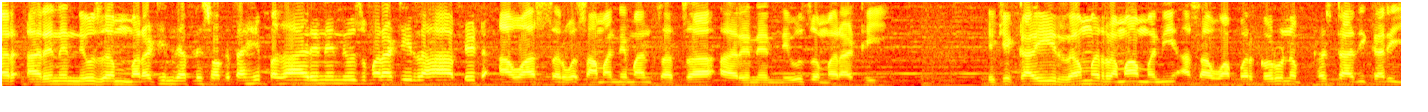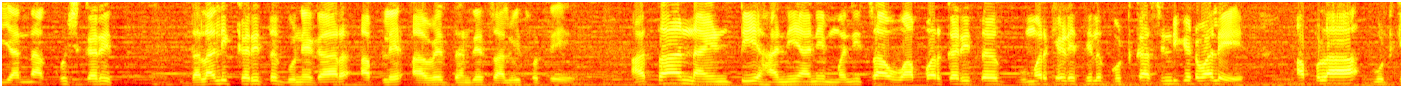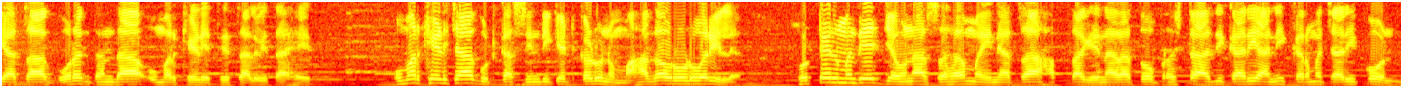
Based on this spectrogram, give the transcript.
R N N news मराठीमध्ये आपले स्वागत आहे. बघा R N N news Marathi रहा अपडेट. आवाज सर्वसामान्य माणसाचा R N N news Marathi. एकेकाळी रम रमा मनी असा वापर करून भ्रष्ट अधिकारी यांना खुश करीत दलाली करीत गुन्हेगार आपले अवैध धंदे चालवित होते. आता नाईन्टी हानी आणि मनीचा वापर करीत घुमरखेड येथील गुटखा सिंडिकेटवाले आपला गुटख्याचा गोरखधंदा उमरखेड येथे चालवित आहेत. उमरखेडच्या गुटखा सिंडिकेटकडून महागाव रोडवरील हॉटेलमध्ये जेवणासह महिन्याचा हप्ता घेणारा तो भ्रष्ट अधिकारी आणि कर्मचारी कोण?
